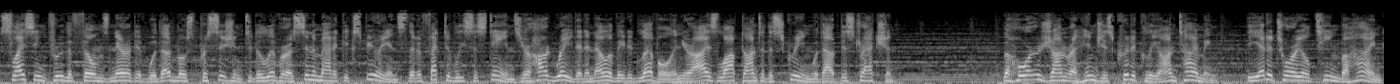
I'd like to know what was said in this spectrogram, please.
slicing through the film's narrative with utmost precision to deliver a cinematic experience that effectively sustains your heart rate at an elevated level and your eyes locked onto the screen without distraction. The horror genre hinges critically on timing. The editorial team behind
